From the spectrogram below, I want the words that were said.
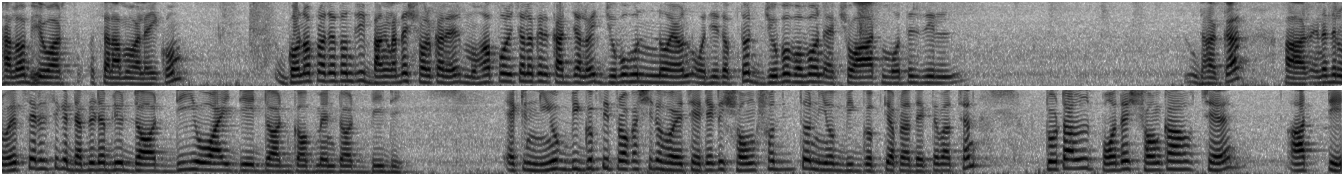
হ্যালো ভিউয়ার্স আসসালামু আলাইকুম গণপ্রজাতন্ত্রী বাংলাদেশ সরকারের মহাপরিচালকের কার্যালয় যুব উন্নয়ন অধিদপ্তর যুব ভবন একশো আট, মতিঝিল, ঢাকা। আর এনাদের ওয়েবসাইট হচ্ছে কি W W dot DYD dot government dot BD একটি নিয়োগ বিজ্ঞপ্তি প্রকাশিত হয়েছে। এটি একটি সংশোধিত নিয়োগ বিজ্ঞপ্তি, আপনারা দেখতে পাচ্ছেন। টোটাল পদের সংখ্যা হচ্ছে আটটি।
